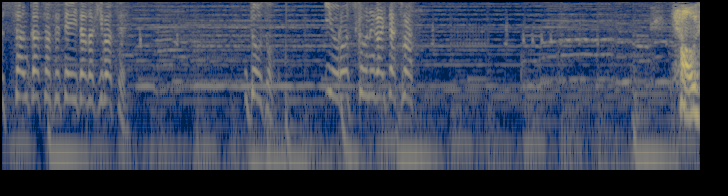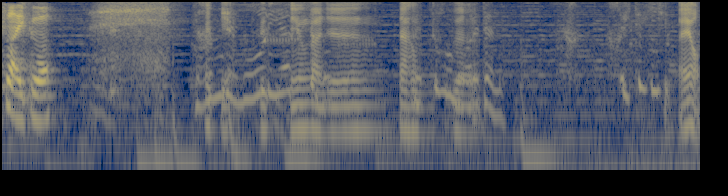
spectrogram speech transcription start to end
参加させていただきます。どうぞよろしくお願いいたします。超帅哥，这点这种感觉在很どう思われてんの？泣いていい？哎呦，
